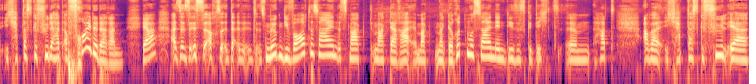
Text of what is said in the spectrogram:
ich habe das Gefühl, er hat auch Freude daran. Ja, also es ist auch, es mögen die Worte sein, es mag mag der mag, mag der Rhythmus sein, den dieses Gedicht ähm, hat, aber ich habe das Gefühl, er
